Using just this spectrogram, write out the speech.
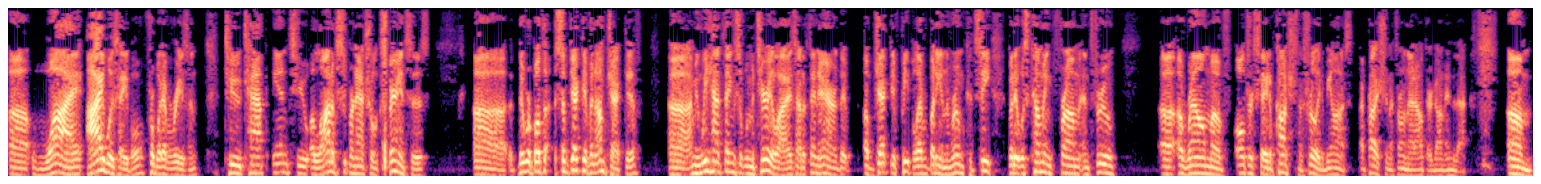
uh, why I was able, for whatever reason, to tap into a lot of supernatural experiences, uh, that were both subjective and objective. Uh, I mean, we had things that would materialize out of thin air that objective people, everybody in the room could see, but it was coming from and through uh, a realm of altered state of consciousness, really, to be honest. I probably shouldn't have thrown that out there, gone into that. Um,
